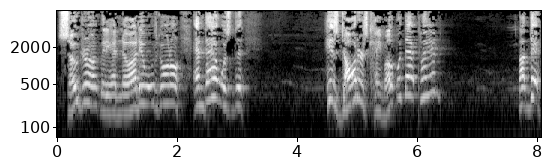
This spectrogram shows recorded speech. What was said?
so drunk that he had no idea what was going on. And that was the. His daughters came up with that plan? Like there,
